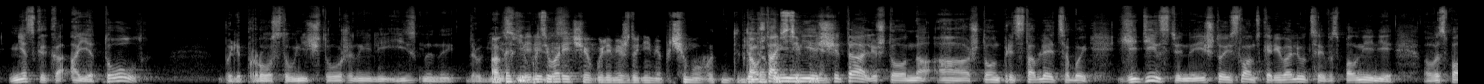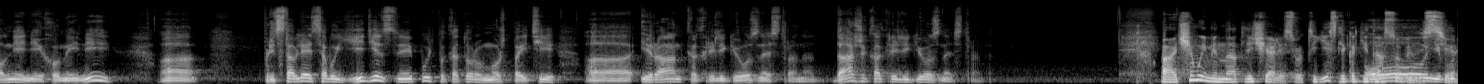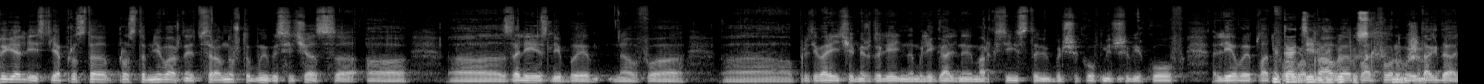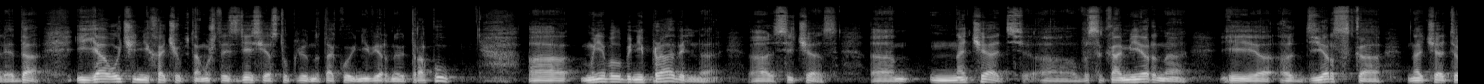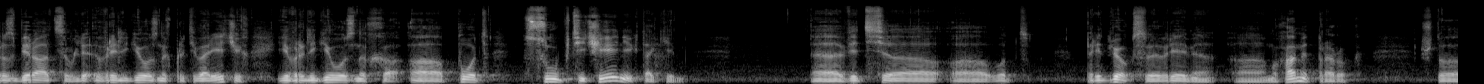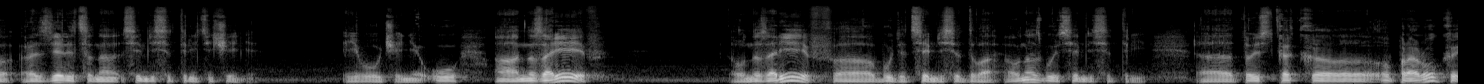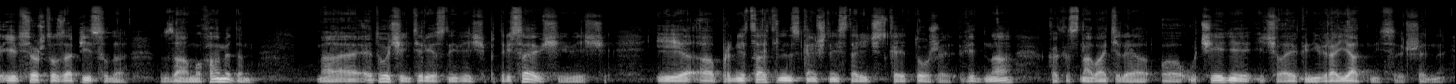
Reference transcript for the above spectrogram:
Несколько аятол – были просто уничтожены или изгнаны, другие А какие противоречия были между ними? Почему? Вот Потому что они степени? не считали, что он, а, что он представляет собой единственный, и что исламская революция в исполнении, в исполнении Хомейни а, представляет собой единственный путь, по которому может пойти а, Иран как религиозная страна, даже как религиозная страна. А чем именно отличались? Вот есть ли какие-то О, особенности? Не буду я лезть. Я просто, просто мне важно. Это все равно, что мы бы сейчас э, э, залезли бы в э, противоречия между Лениным и легальными марксистами, большевиков, меньшевиков, левая платформа, правая платформа нужен. и так далее. Да. И я очень не хочу, потому что здесь я ступлю на такую неверную тропу. А, мне было бы неправильно а, сейчас а, начать высокомерно и дерзко начать разбираться в религиозных противоречиях и в религиозных под субтечениях таким. Ведь вот предрек в свое время Мухаммед, пророк, что разделится на 73 течения его учения. У а, Назареев, у Назареев а, будет 72, а у нас будет 73. А, то есть, как пророк и все, что записано за Мухаммедом, это очень интересные вещи, потрясающие вещи. И проницательность, конечно, историческая тоже видна, как основателя учения и человека невероятной совершенно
